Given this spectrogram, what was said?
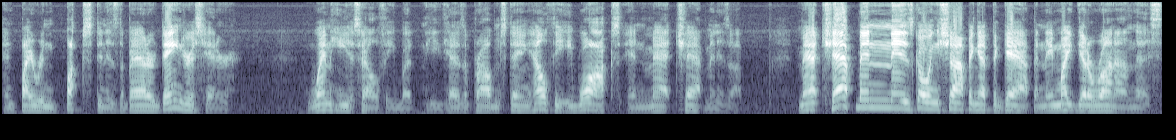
And Byron Buxton is the batter. Dangerous hitter when he is healthy, but he has a problem staying healthy. He walks, and Matt Chapman is up. Matt Chapman is going shopping at the Gap, and they might get a run on this.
